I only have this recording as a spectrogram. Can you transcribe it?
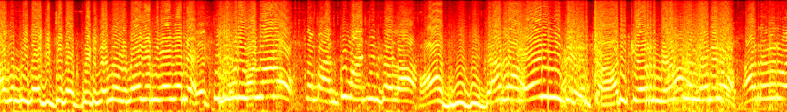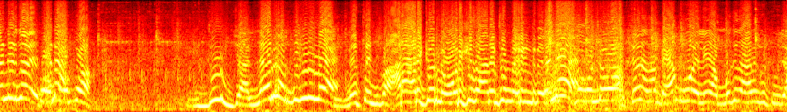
ആകെ പിന്നെ കിട്ടുന്ന പിടുത്തന്നെ ചാടി കയറി ആ ഡ്രൈവർ വണ്ടി എടുത്തോ ഇത് എല്ലാരും അറിഞ്ഞില്ലേ ഇന്നത്തെ ആരാരൊക്കെ ഒരു ലോറിക്ക് വരുന്നുണ്ട്. പോവല്ലേ? നമുക്ക് സാധനം കിട്ടൂല.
